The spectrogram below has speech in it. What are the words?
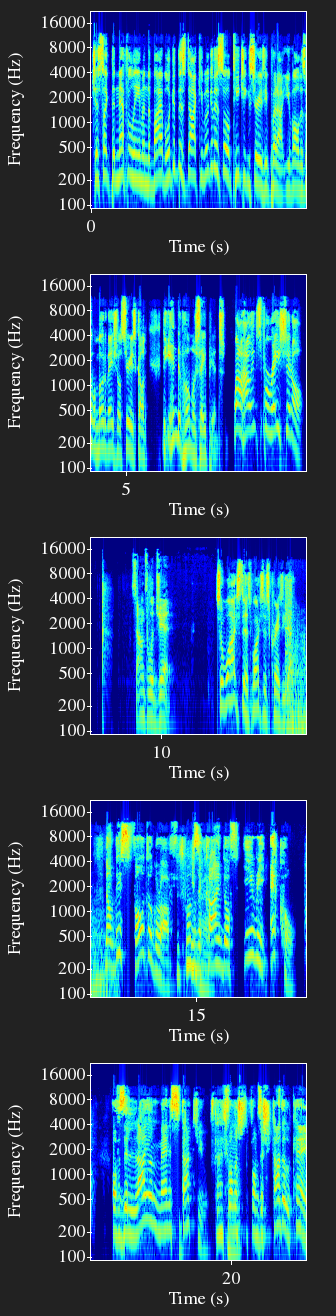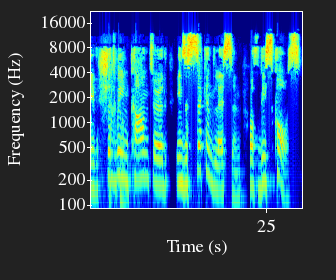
just like the Nephilim in the Bible. Look at this document. Look at this little teaching series he put out. Yuval this little motivational series called The End of Homo Sapiens. Wow, how inspirational. Sounds legit. So watch this. Watch this crazy guy. Now, this photograph, this photograph, is a kind of eerie echo of the lion man statue, statue. From, a, from the Stadel cave Stadel. that we encountered in the second lesson of this course.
